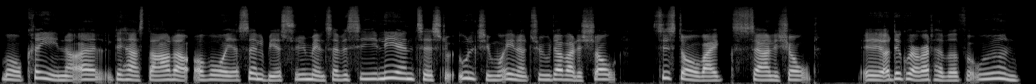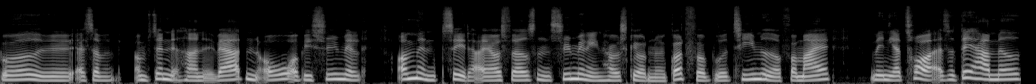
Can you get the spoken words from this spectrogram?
hvor krigen og alt det her starter, og hvor jeg selv bliver sygemeldt. Så jeg vil sige, lige indtil ultimo 21, der var det sjovt. Sidste år var ikke særlig sjovt. Øh, og det kunne jeg godt have været for uden både øh, altså, omstændighederne i verden og at blive sygemeldt. Omvendt set har jeg også været sådan, sygemeldingen har også gjort noget godt for både teamet og for mig. Men jeg tror, altså det her med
